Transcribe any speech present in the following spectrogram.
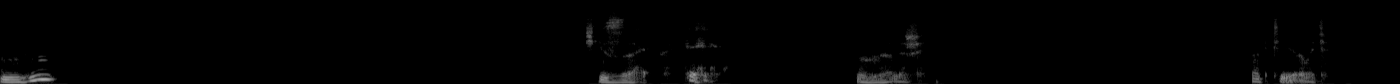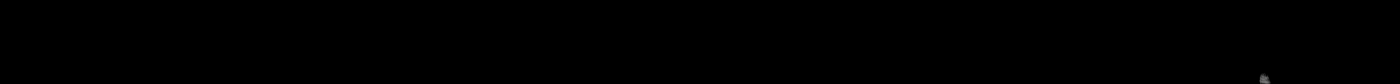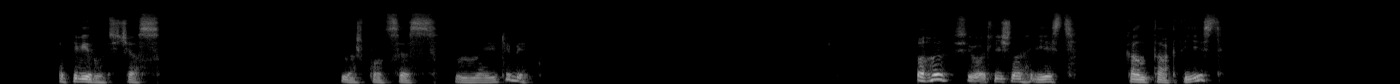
Угу. Исчезает. Надо же. Активировать. Активируем сейчас наш процесс на YouTube. Ага, все отлично, есть. Контакт есть.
